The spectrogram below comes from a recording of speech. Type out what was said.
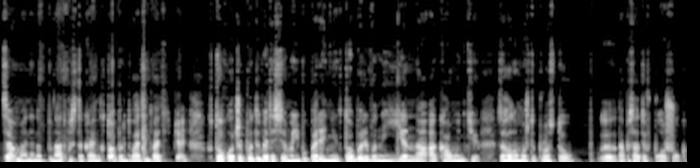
Це в мене надпис така Інктобер 2025. Хто хоче подивитися мої попередні інктобери, вони є на аккаунті. Загалом можете просто написати в пошук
